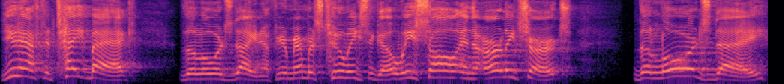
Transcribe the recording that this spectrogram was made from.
you have to take back the Lord's day. Now, if you remember, it's two weeks ago, we saw in the early church the Lord's day,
